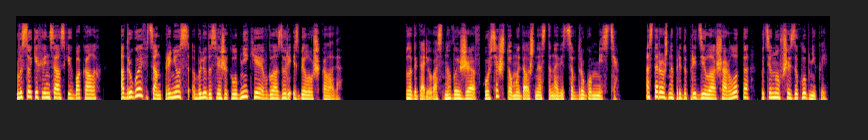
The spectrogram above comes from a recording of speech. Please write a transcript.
в высоких венецианских бокалах, а другой официант принес блюдо свежей клубники в глазури из белого шоколада. «Благодарю вас, но вы же в курсе, что мы должны остановиться в другом месте?» Осторожно предупредила Шарлотта, потянувшись за клубникой.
